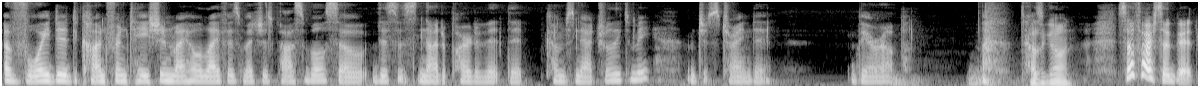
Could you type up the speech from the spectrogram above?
avoided confrontation my whole life as much as possible. So this is not a part of it that comes naturally to me. I'm just trying to bear up. How's it going? So far, so good.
